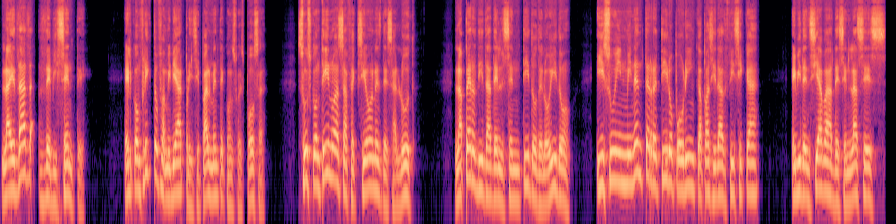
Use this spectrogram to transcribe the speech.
La edad de Vicente, el conflicto familiar principalmente con su esposa, sus continuas afecciones de salud, la pérdida del sentido del oído y su inminente retiro por incapacidad física evidenciaba desenlaces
